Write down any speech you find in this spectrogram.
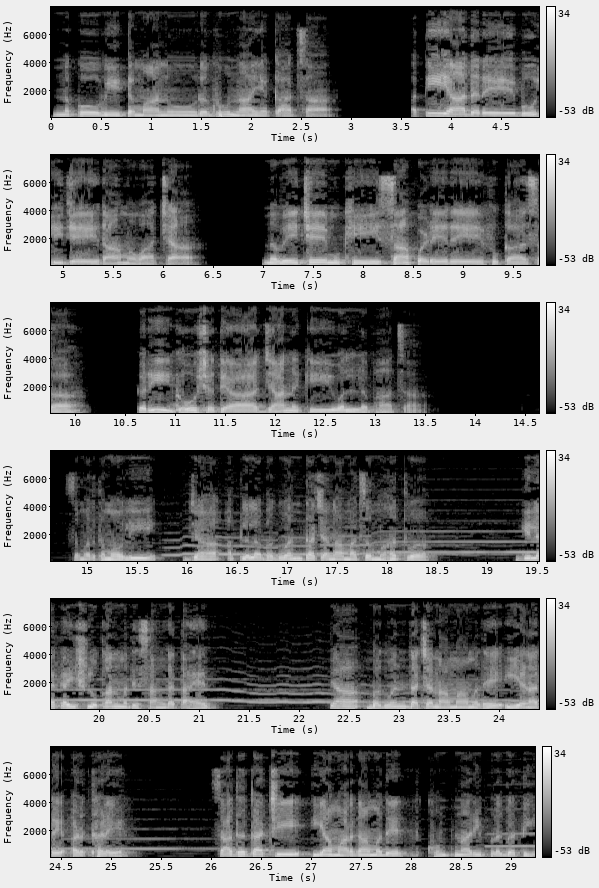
नको वीट मानू रघुनायकाचा अति आदरे बोलिजे रामवाचा नवेचे मुखी सापडे रे फुकासा करी घोष त्या जानकी वल्लभाचा. समर्थ माऊली ज्या आपल्याला भगवंताच्या नामाचं महत्त्व गेल्या काही श्लोकांमध्ये सांगत आहेत त्या भगवंताच्या नामामध्ये येणारे अडथळे साधकाची या मार्गामध्ये खुंटणारी प्रगती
